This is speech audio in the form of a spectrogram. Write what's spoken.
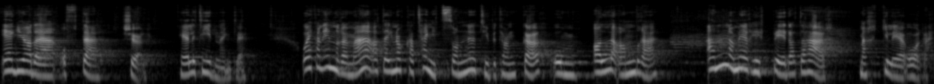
Jeg gjør det ofte sjøl, hele tiden egentlig. Og jeg kan innrømme at jeg nok har tenkt sånne type tanker om alle andre enda mer hyppig i dette her merkelige året.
